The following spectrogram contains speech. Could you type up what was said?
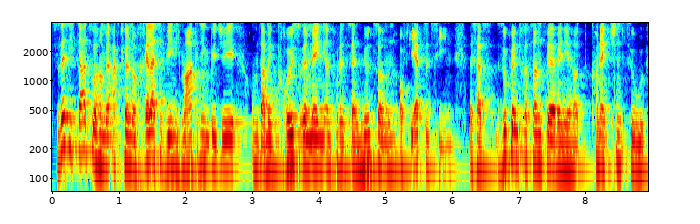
Zusätzlich dazu haben wir aktuell noch relativ wenig Marketingbudget, um damit größere Mengen an potenziellen Nutzern auf die App zu ziehen. Weshalb es super interessant wäre, wenn ihr Connections zu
